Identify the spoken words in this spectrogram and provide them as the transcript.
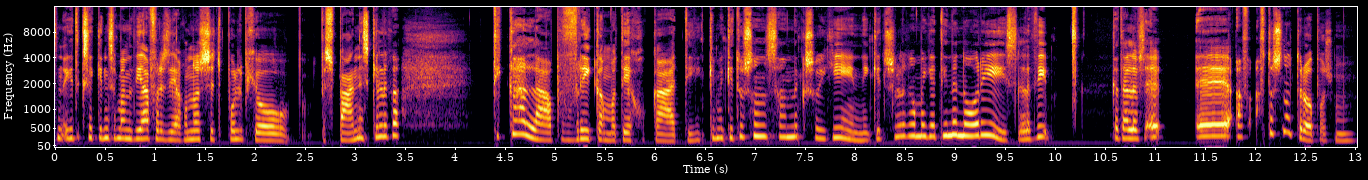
Γιατί ξεκινήσαμε με διάφορες διαγνώσεις πολύ πιο σπάνιες και έλεγα. Τι καλά που βρήκαμε ότι έχω κάτι. Και με κοιτούσαν σαν εξωγήινη. Και τους έλεγα, Μα γιατί είναι νωρίς. Δηλαδή, καταλαβαίνετε. Ε, ε, αυτός είναι ο τρόπος μου.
